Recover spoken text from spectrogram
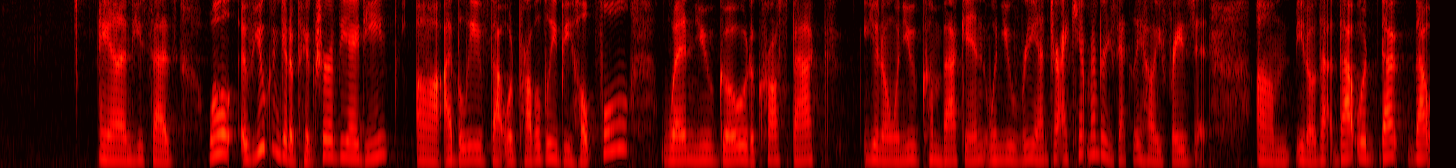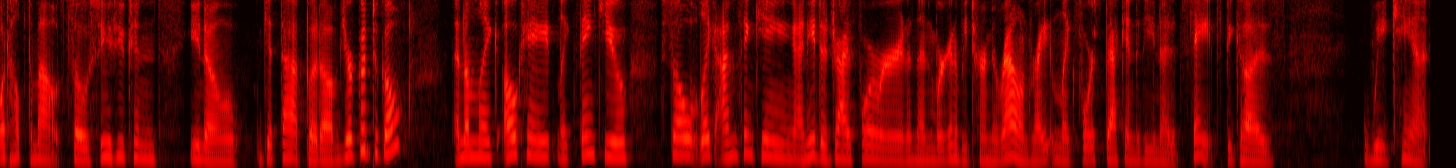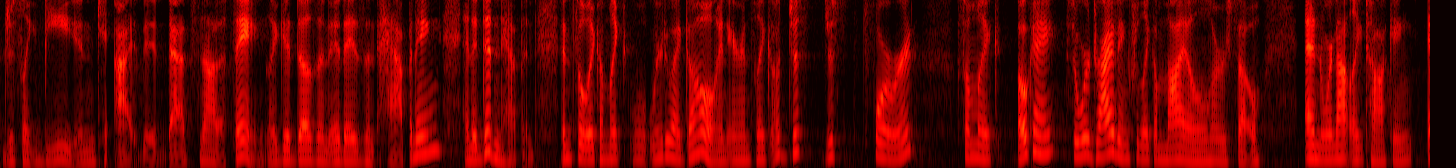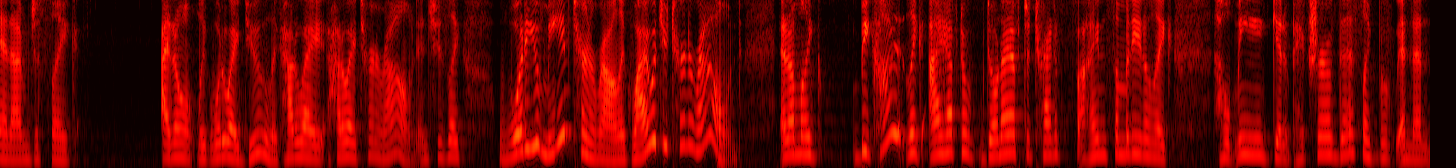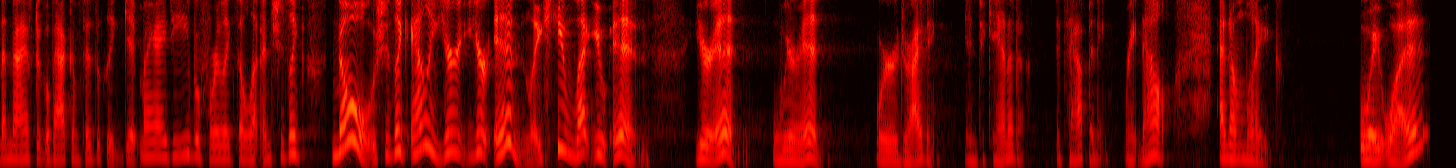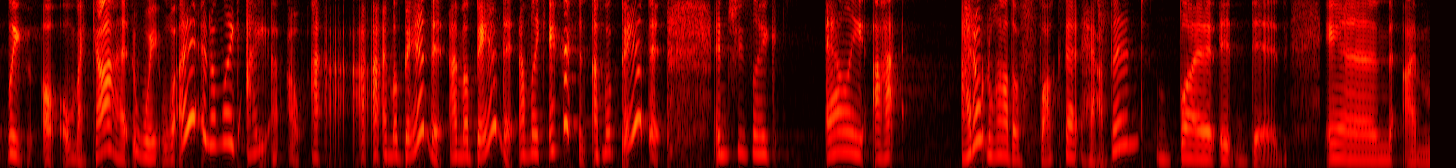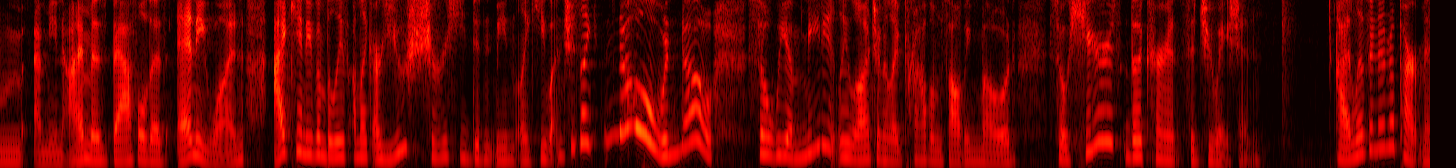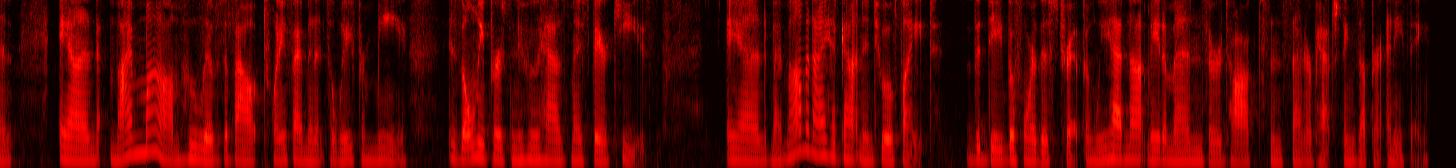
And he says, Well, if you can get a picture of the ID, uh, I believe that would probably be helpful when you go to cross back, you know, when you come back in, when you re enter. I can't remember exactly how he phrased it. Um, you know, that, that would, that, that would help them out. So see if you can, you know, get that, but, um, you're good to go. And I'm like, okay, like, thank you. So, like, I'm thinking I need to drive forward and then we're to be turned around, right? And like forced back into the United States because we can't just like be in I, it, that's not a thing. Like it doesn't it isn't happening and it didn't happen. And so like i'm like well, where do i go? And erin's like oh just just forward. So i'm like okay. So we're driving for like a mile or so and we're not like talking and i'm just like i don't like what do i do? Like how do i how do i turn around? And she's like what do you mean turn around? Like why would you turn around? And i'm like because like i have to don't i have to try to find somebody to like help me get a picture of this like and then, then i have to go back and physically get my id before like the and she's like no she's like Allie, you're you're in like he let you in you're in we're in we're driving into canada it's happening right now and i'm like wait, what? Like, oh, oh my God, wait, what? And I'm like, I, oh, I, I, I'm a bandit. I'm a bandit. I'm like, Erin, I'm a bandit. And she's like, Allie, I, I don't know how the fuck that happened, but it did. And I'm, I mean, I'm as baffled as anyone. I can't even believe, I'm like, are you sure he didn't mean like he went? And she's like, no, no. So we immediately launch into like problem solving mode. So here's the current situation I live in an apartment and my mom, who lives about 25 minutes away from me, is the only person who has my spare keys. And my mom and I had gotten into a fight the day before this trip, and we had not made amends or talked since then or patched things up or anything.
